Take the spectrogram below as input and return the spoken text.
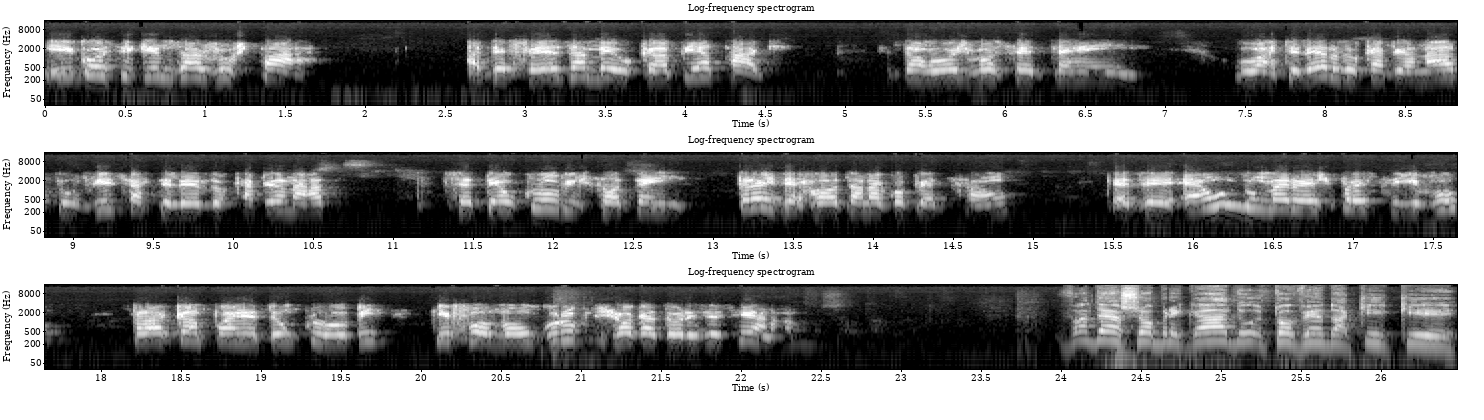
e conseguimos ajustar a defesa, meio campo e ataque. Então hoje você tem o artilheiro do campeonato, o vice-artilheiro do campeonato, você tem o clube que só tem três derrotas na competição. Quer dizer, é um número expressivo para a campanha de um clube que formou um grupo de jogadores esse ano. Vandesso, obrigado. Estou vendo aqui que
